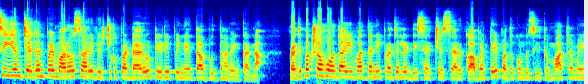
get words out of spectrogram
సీఎం జగన్పై మరోసారి విరుచుకుపడ్డారు టీడీపీ నేత బుద్ధా వెంకన్న. ప్రతిపక్ష హోదా ఇవ్వద్దని ప్రజలే డిసైడ్ చేశారు కాబట్టే పదకొండు సీట్లు మాత్రమే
